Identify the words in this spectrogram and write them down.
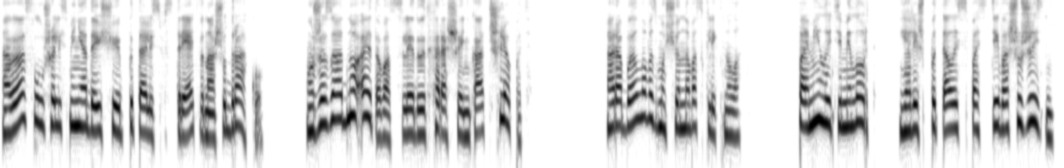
а вы ослушались меня, да еще и пытались встрять в нашу драку. Уже заодно это вас следует хорошенько отшлепать. Арабелла возмущенно воскликнула. «Помилуйте, милорд, я лишь пыталась спасти вашу жизнь,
